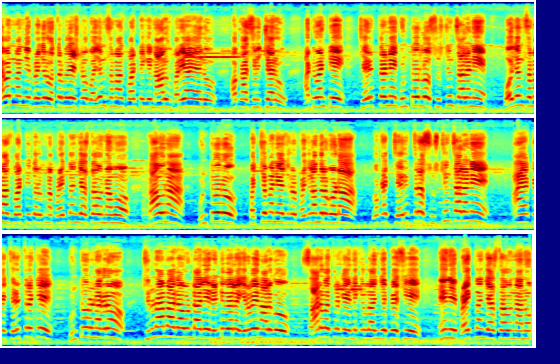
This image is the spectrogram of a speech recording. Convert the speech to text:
యావన్ మంది ప్రజలు ఉత్తరప్రదేశ్లో బహుజన్ సమాజ్ పార్టీకి నాలుగు పర్యాయాలు అవకాశం ఇచ్చారు. అటువంటి చరిత్రని గుంటూరులో సృష్టించాలని బహుజన్ సమాజ్ పార్టీ తరఫున ప్రయత్నం చేస్తూ ఉన్నాము. కావున గుంటూరు పశ్చిమ నియోజకవర్గ ప్రజలందరూ కూడా ఒక చరిత్ర సృష్టించాలని ఆ యొక్క చరిత్రకి గుంటూరు నగరం చిరునామాగా ఉండాలి. రెండు వేల ఇరవై నాలుగు సార్వత్రిక ఎన్నికల్లో అని చెప్పేసి నేను ఈ ప్రయత్నం చేస్తూ ఉన్నాను.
